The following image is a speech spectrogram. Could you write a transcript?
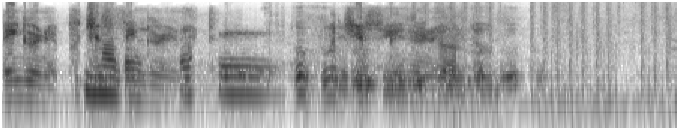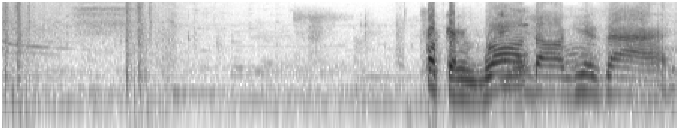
Finger in it. Put your finger in it. Motherfucker. Put your finger in it. dude. Fucking raw dog his ass.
